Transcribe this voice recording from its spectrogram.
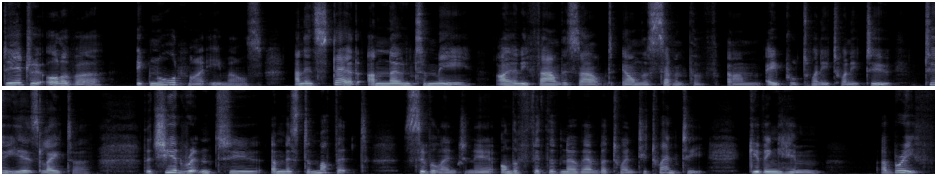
Deirdre Oliver ignored my emails and instead, unknown to me, I only found this out on the 7th of um, April 2022, two years later, that she had written to a Mr. Muffet, civil engineer, on the 5th of November 2020, giving him a brief.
